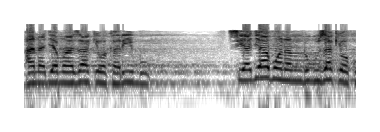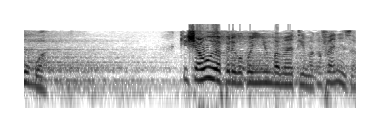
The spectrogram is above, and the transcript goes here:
ana jamaa zake wa karibu. Si ajabu ana ndugu zake wakubwa. Kisha huyu apelekwa kwenye nyumba ya mayatima. Kafanya nini sasa?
